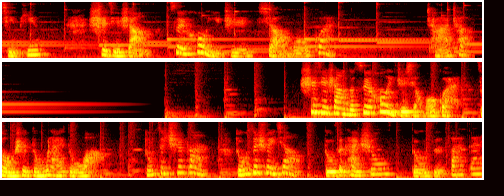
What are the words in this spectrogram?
请听《世界上最后一只小魔怪》。查查。世界上的最后一只小魔怪总是独来独往，独自吃饭，独自睡觉，独自看书，独自发呆。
